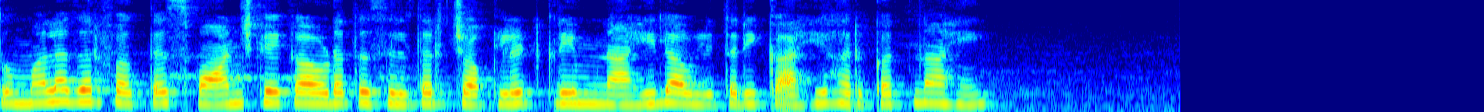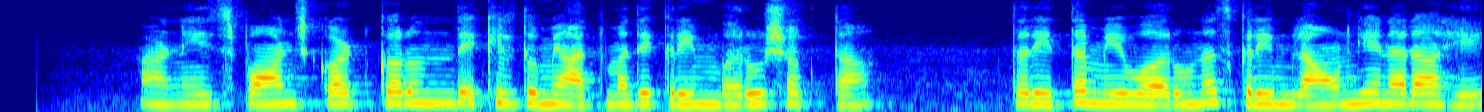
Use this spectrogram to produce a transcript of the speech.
तुम्हाला जर फक्त स्पॉन्ज केक आवडत असेल तर चॉकलेट क्रीम नाही लावली तरी काही हरकत नाही. आणि स्पॉन्ज कट करून देखील तुम्ही आतमध्ये क्रीम भरू शकता. तर इथं मी वरूनच क्रीम लावून घेणार आहे.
